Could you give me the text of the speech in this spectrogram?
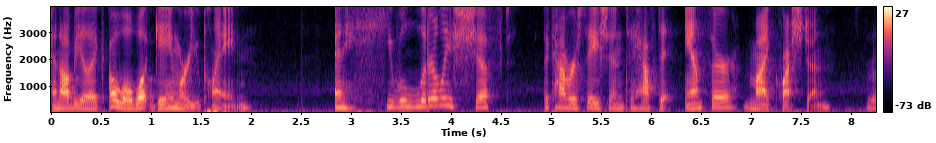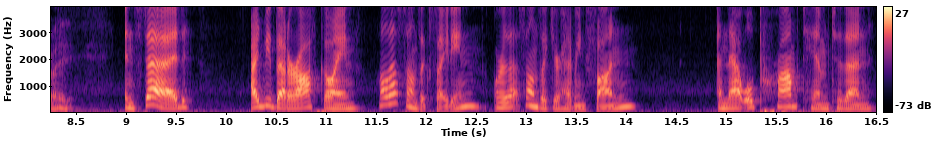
and I'll be like, oh, well, what game were you playing? And he will literally shift the conversation to have to answer my question. Right. Instead, I'd be better off going, well, that sounds exciting, or that sounds like you're having fun. And that will prompt him to then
